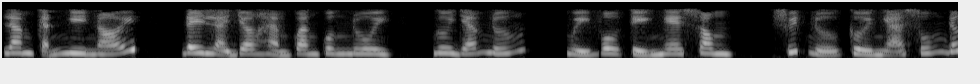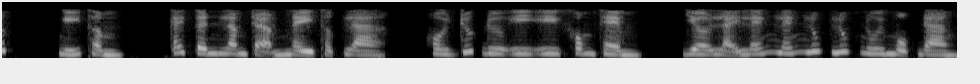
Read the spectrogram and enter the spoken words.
Lam Cảnh Nghi nói, đây là do hàm quan quân nuôi, ngươi dám nướng, ngụy vô tiện nghe xong, suýt nữa cười ngã xuống đất, nghĩ thầm, cái tên Lam Trạm này thật là, hồi trước đưa y y không thèm, giờ lại lén lén lúc lúc nuôi một đàn,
